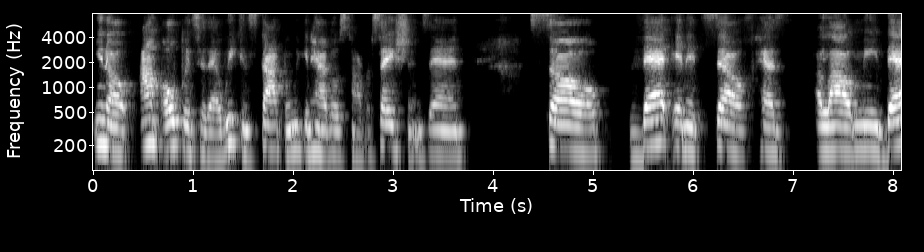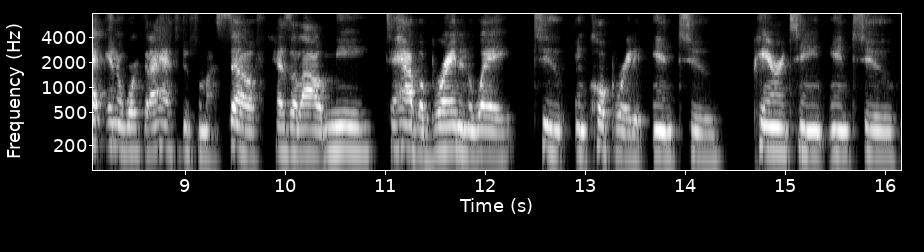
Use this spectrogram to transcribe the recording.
you know i'm open to that. We can stop and we can have those conversations. And so that in itself has allowed me that inner work that i have to do for myself has allowed me to have a brain in a way to incorporate it into parenting into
